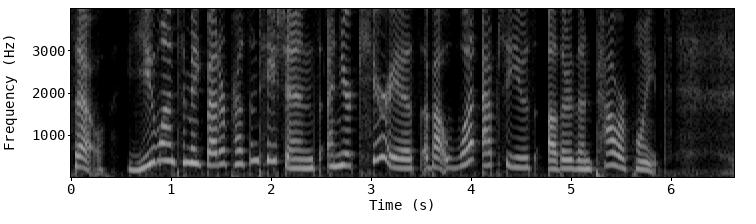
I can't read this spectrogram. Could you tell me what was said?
So, you want to make better presentations and you're curious about what app to use other than PowerPoint.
